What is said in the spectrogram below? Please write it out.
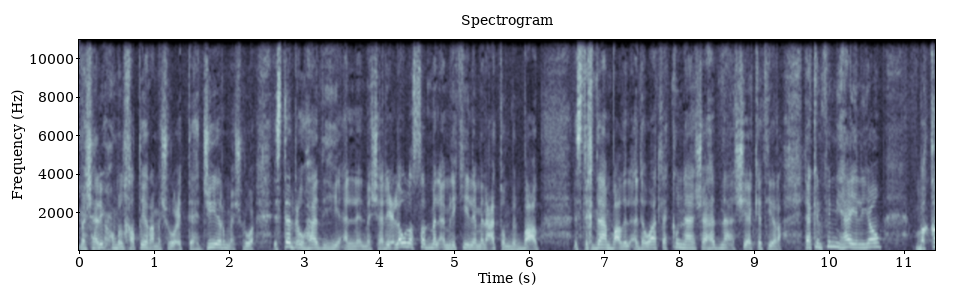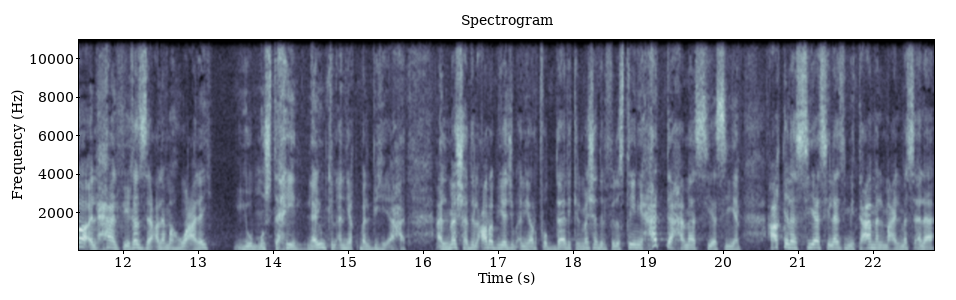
مشاريعهم الخطيرة مشروع التهجير مشروع استدعوا هذه المشاريع. لولا الصدمة الأمريكية لمنعتهم من بعض استخدام بعض الأدوات لكنا شاهدنا أشياء كثيرة. لكن في النهاية اليوم بقاء الحال في غزة على ما هو عليه مستحيل لا يمكن أن يقبل به أحد. المشهد العربي يجب أن يرفض ذلك المشهد الفلسطيني حتى حماس سياسيا. عقلها السياسي لازم يتعامل مع المسألة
